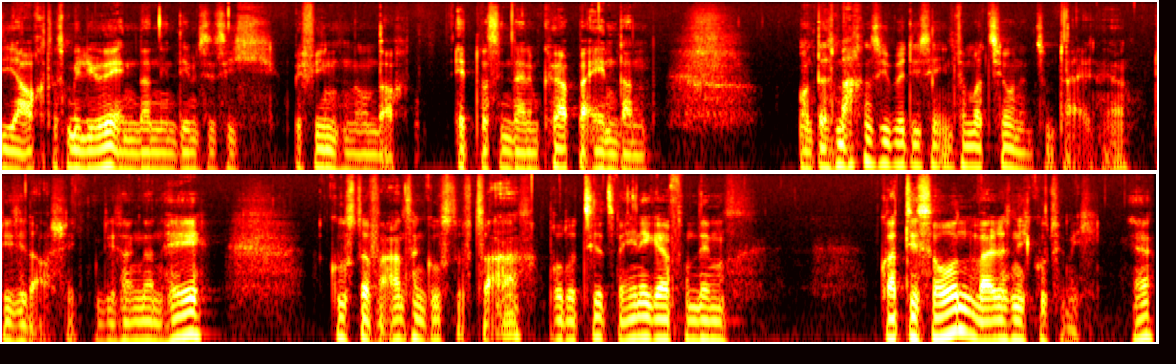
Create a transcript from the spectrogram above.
die ja auch das Milieu ändern, in dem sie sich befinden und auch etwas in deinem Körper ändern. Und das machen sie über diese Informationen zum Teil, ja, die sie da ausschicken. Die sagen dann, hey, Gustav 1 und Gustav 2 produziert weniger von dem Cortison, weil das nicht gut für mich. Ja?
